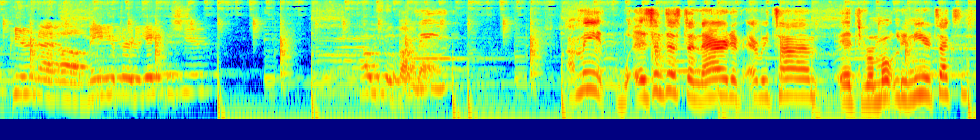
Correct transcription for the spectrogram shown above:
appearing at uh, Mania 38 this year? How would you feel about that? I mean, isn't this the narrative every time it's remotely near Texas?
